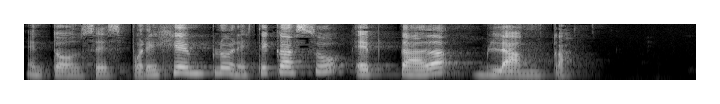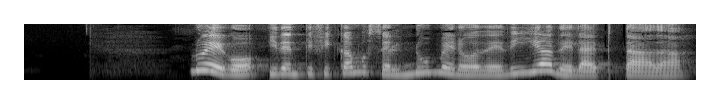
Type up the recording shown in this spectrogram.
Entonces, por ejemplo, en este caso, heptada blanca. Luego identificamos el número de día de la heptada,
